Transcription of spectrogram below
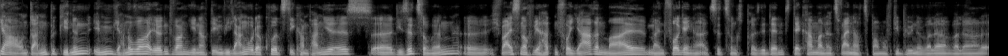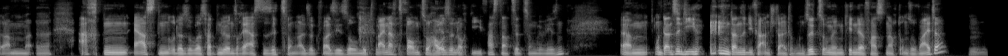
Ja, und dann beginnen im Januar irgendwann, je nachdem wie lang oder kurz die Kampagne ist, äh, die Sitzungen. Äh, ich weiß noch, wir hatten vor Jahren mal meinen Vorgänger als Sitzungspräsident, der kam mal als Weihnachtsbaum auf die Bühne, weil er, weil er am äh, 8.1. oder sowas hatten wir unsere erste Sitzung, also quasi so mit Weihnachtsbaum zu Hause noch die Fastnachtssitzung gewesen. Ähm, und dann sind die, dann sind die Veranstaltungen, Sitzungen, Kinderfastnacht und so weiter. Mhm.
